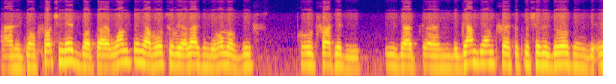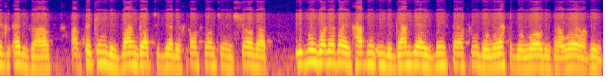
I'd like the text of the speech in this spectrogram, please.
And it's unfortunate, but uh, one thing I've also realized in the whole of this whole tragedy is that um, the Gambian press, especially those in the exile, are taking the vanguard to be at the forefront to ensure that even whatever is happening in the Gambia is being stifled, the rest of the world is aware of it.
